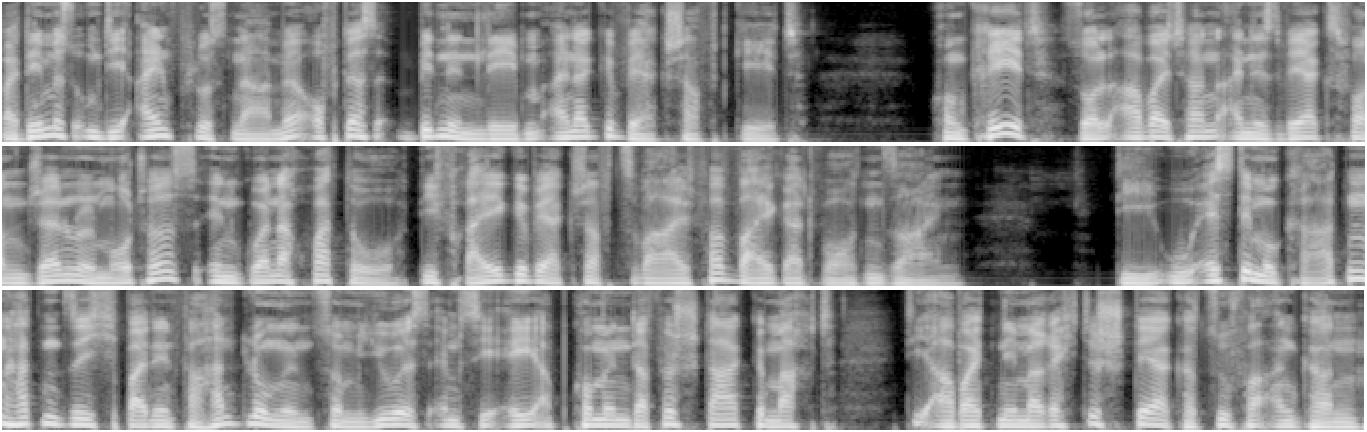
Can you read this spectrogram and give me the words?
bei dem es um die Einflussnahme auf das Binnenleben einer Gewerkschaft geht. Konkret soll Arbeitern eines Werks von General Motors in Guanajuato die freie Gewerkschaftswahl verweigert worden sein. Die US-Demokraten hatten sich bei den Verhandlungen zum USMCA-Abkommen dafür stark gemacht, die Arbeitnehmerrechte stärker zu verankern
